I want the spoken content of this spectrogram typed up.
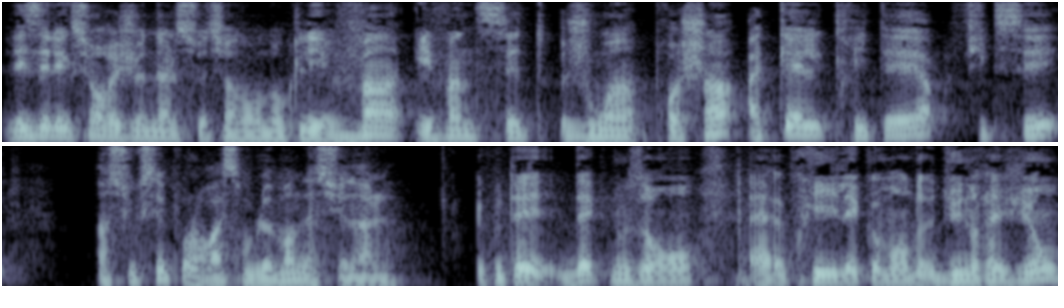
Les élections régionales se tiendront donc les 20 et 27 juin prochains. À quels critères fixer un succès pour le Rassemblement national? Écoutez, dès que nous aurons euh, pris les commandes d'une région,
